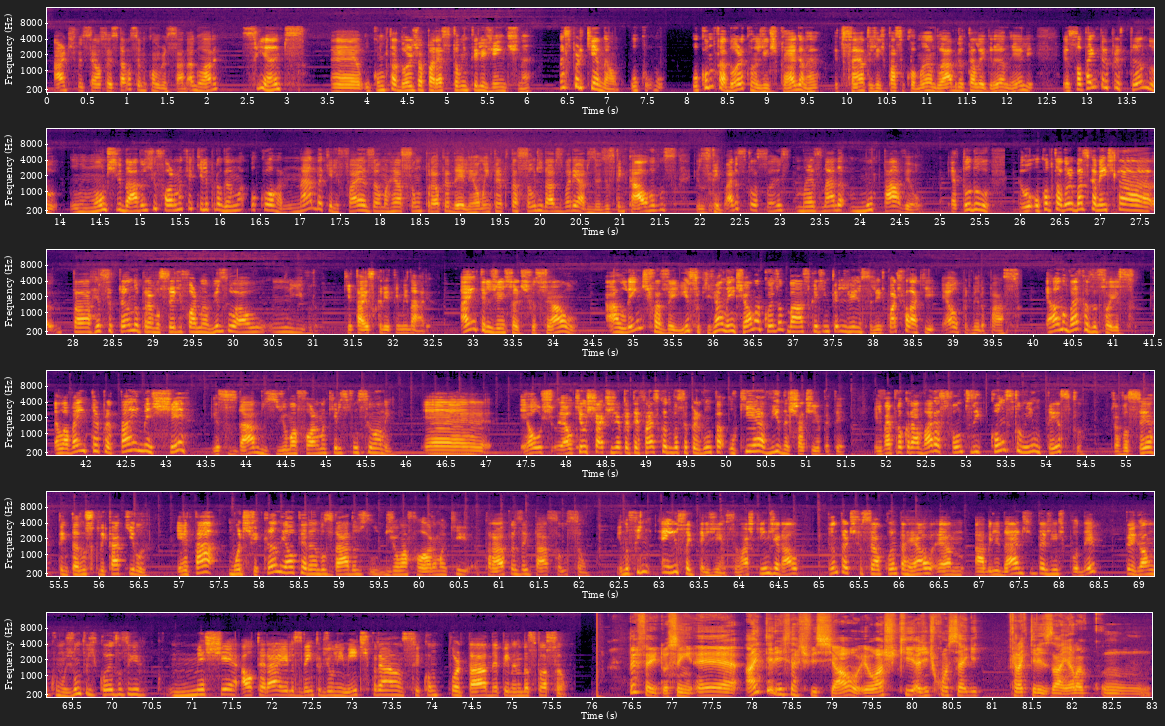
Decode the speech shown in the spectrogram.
artificial só estava sendo conversada agora, se antes é, o computador já parece tão inteligente, né? Mas por que não? O, o, o computador, quando a gente pega, né, etc., a gente passa o comando, abre o Telegram nele, ele só está interpretando um monte de dados de forma que aquele programa ocorra. Nada que ele faz é uma reação própria dele, é uma interpretação de dados variados. Existem cálculos, existem várias situações, mas nada mutável. É tudo. O, computador basicamente está tá recitando para você de forma visual um livro que está escrito em binário. A inteligência artificial, além de fazer isso, que realmente é uma coisa básica de inteligência, a gente pode falar que é o primeiro passo. Ela não vai fazer só isso ela vai interpretar e mexer esses dados de uma forma que eles funcionem. É, é, o, é o que o chat GPT faz quando você pergunta o que é a vida chat GPT. Ele vai procurar várias fontes e construir um texto para você tentando explicar aquilo. Ele está modificando e alterando os dados de uma forma que para apresentar a solução. E no fim é isso a inteligência. Eu acho que em geral, tanto artificial quanto a real é a habilidade da gente poder pegar um conjunto de coisas e mexer, alterar eles dentro de um limite para se comportar dependendo da situação. Perfeito. Assim, é, a inteligência artificial, eu acho que a gente consegue caracterizar ela com,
